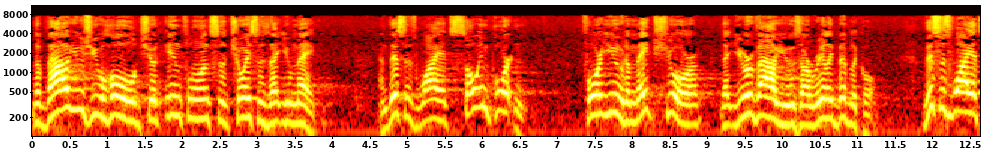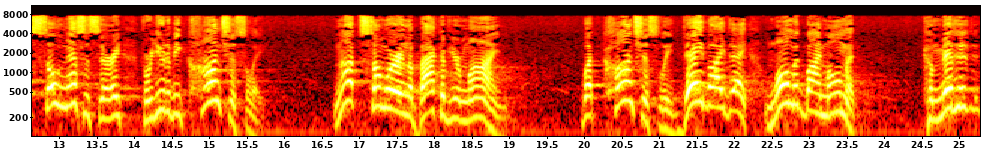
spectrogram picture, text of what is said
the values you hold should influence the choices that you make. And this is why it's so important for you to make sure that your values are really biblical. This is why it's so necessary for you to be consciously, not somewhere in the back of your mind, but consciously, day by day, moment by moment, committed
